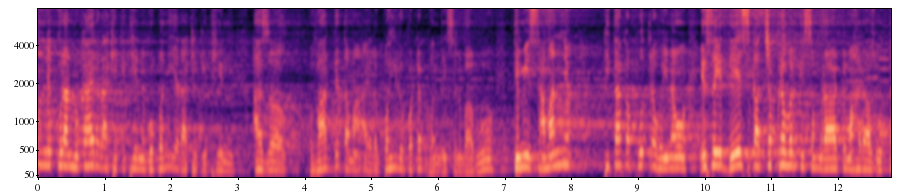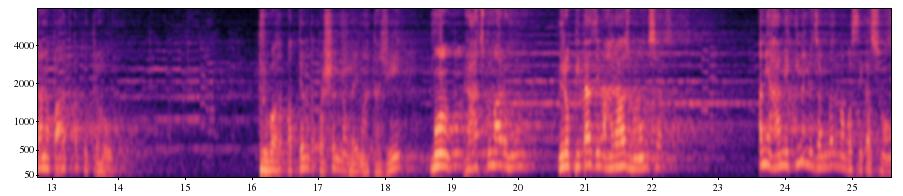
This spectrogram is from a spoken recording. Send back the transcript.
उनले कुरा लुकाएर राखेकी थिइन् गोपनीय राखेकी थिइन्। आज बाध्यतामा आएर पहिलो पटक भन्दैछन् बाबु तिमी सामान्य पिताका पुत्र होइनौ देश का चक्रवर्ती सम्राट महाराज उत्तानपात का पुत्र हो। ध्रुव अत्यंत प्रसन्न भए माताजी। म राजकुमार हुँ, मेरो पिताजी महाराज हुनुहुन्छ। अनि हामी किन यो जङ्गलमा बसेका छौँ?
